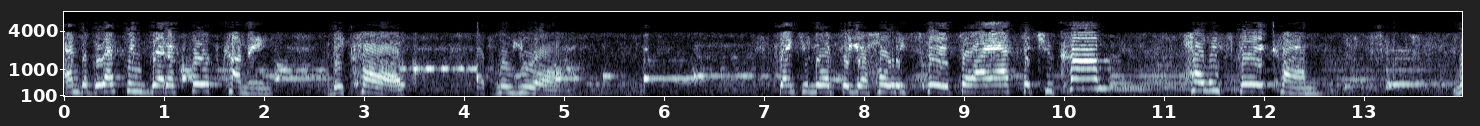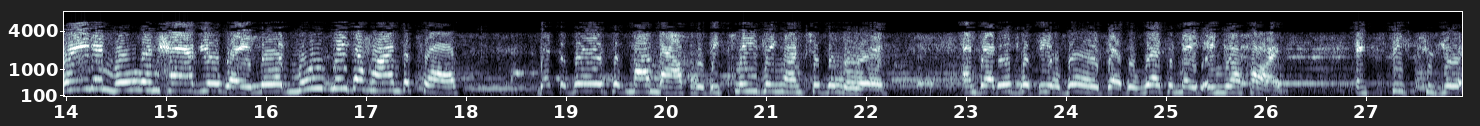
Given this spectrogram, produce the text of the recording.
and the blessings that are forthcoming because of who you are. Thank you, Lord, for your Holy Spirit. So I ask that you come, Holy Spirit, come. Reign and rule and have your way. Lord, move me behind the cross that the words of my mouth will be pleasing unto the Lord and that it will be a word that will resonate in your heart and speak to your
